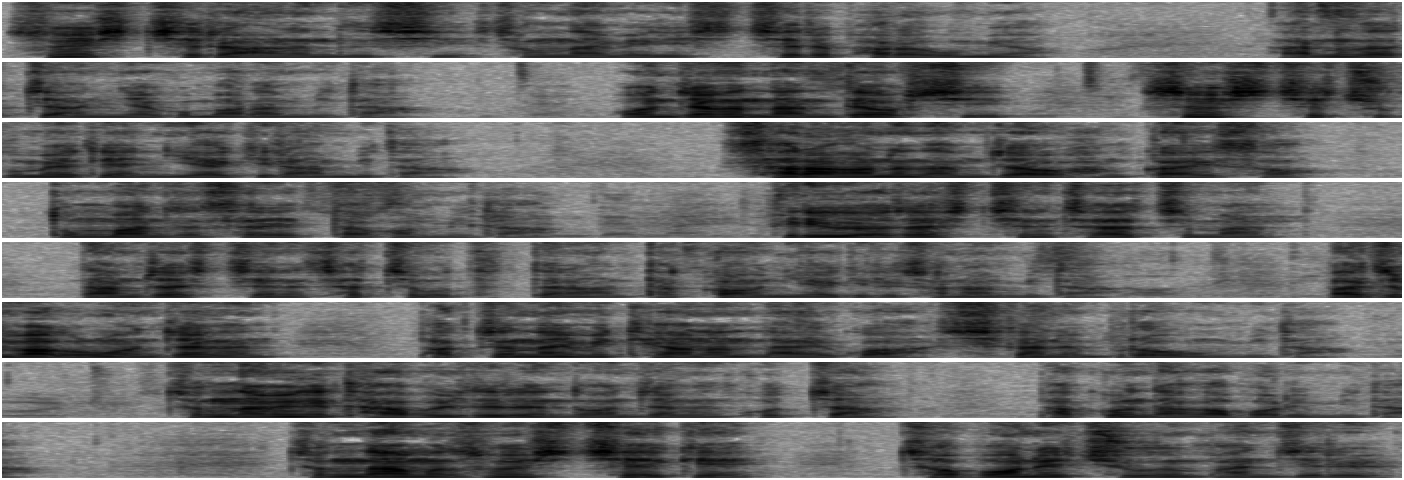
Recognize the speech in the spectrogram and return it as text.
소녀 시체를 아는 듯이 정남에게 시체를 바라보며 아름답지 않냐고 말합니다. 원장은 난데없이 소녀 시체 죽음에 대한 이야기를 합니다. 사랑하는 남자와 강가에서 동반 자살을 했다고 합니다. 그리고 여자 시체는 찾았지만 남자 시체는 찾지 못했다는 안타까운 이야기를 전합니다. 마지막으로 원장은 박정남이 태어난 날과 시간을 물어봅니다. 정남에게 답을 들은 원장은 곧장 밖으로 나가버립니다. 정남은 소녀 시체에게 저번에 주운 반지를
